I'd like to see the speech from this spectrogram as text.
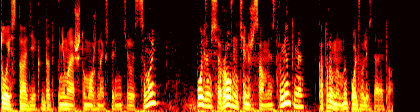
той стадии, когда ты понимаешь, что можно экспериментировать с ценой – пользуемся ровно теми же самыми инструментами, которыми мы пользовались до этого.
